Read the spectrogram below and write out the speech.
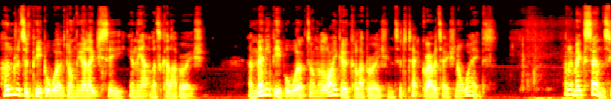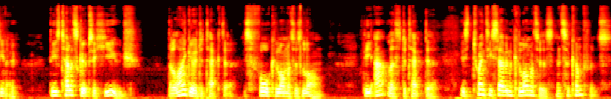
Hundreds of people worked on the LHC in the ATLAS collaboration, and many people worked on the LIGO collaboration to detect gravitational waves. And it makes sense, you know. These telescopes are huge. The LIGO detector is 4 kilometers long. The ATLAS detector is 27 kilometers in circumference.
